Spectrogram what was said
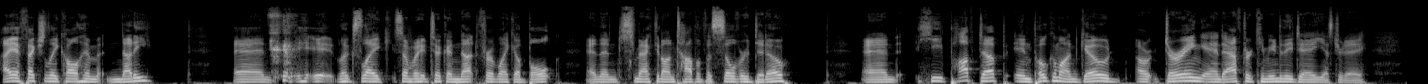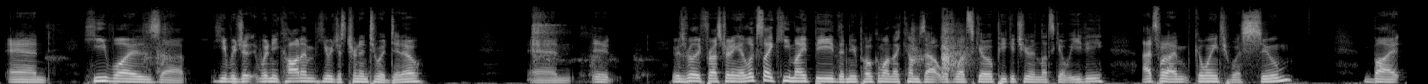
I affectionately call him Nutty, and it it looks like somebody took a nut from like a bolt and then smacked it on top of a silver Ditto. And he popped up in Pokemon Go during and after Community Day yesterday, and he was uh, he would just when you caught him, he would just turn into a Ditto, and it it was really frustrating. It looks like he might be the new Pokemon that comes out with Let's Go Pikachu and Let's Go Eevee. That's what I'm going to assume, but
